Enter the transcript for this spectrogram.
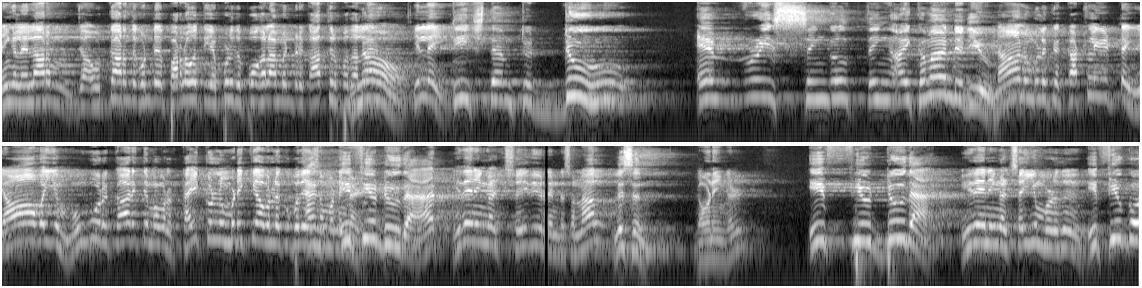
நீங்கள் எல்லாரும் உட்கார்ந்து கொண்டு பரலோகத்துக்கு எப்பொழுது போகலாம் என்று காத்திருப்பதல்ல No. இல்லை Teach them to do every single thing I commanded you. நான் உங்களுக்கு கட்டளையிட்ட யாவையும் ஒவ்வொரு காரியத்தையும் அவர்கள் கைக்கொள்ளும்படிக்கு அவர்களுக்கு உபதேசம் And if பண்ணுங்கள் you do that, இதை நீங்கள் செய்தீர்கள் என்று சொன்னால் listen, கவனிங்கள் if you do that, இதை நீங்கள் செய்யும் பொழுது if you go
